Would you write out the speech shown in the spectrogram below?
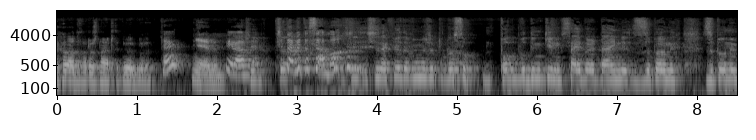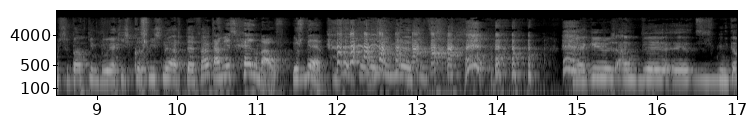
To chyba dwa różne artykuły były. Tak? Nie wiem. Nieważne. Czytamy to samo. Się, się za chwilę dowiemy, że po prostu pod budynkiem Cyberdyne z, zupełnych, z zupełnym przypadkiem był jakiś kosmiczny artefakt. Tam jest Hellmouth, już wiem. To właśnie nie. To, to jakiegoś, y, mi to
